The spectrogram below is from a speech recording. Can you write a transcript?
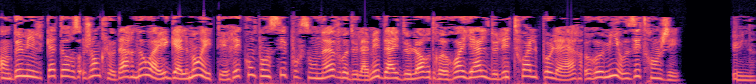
En 2014, Jean-Claude Arnault a également été récompensé pour son œuvre de la médaille de l'Ordre royal de l'étoile polaire, remis aux étrangers. Une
